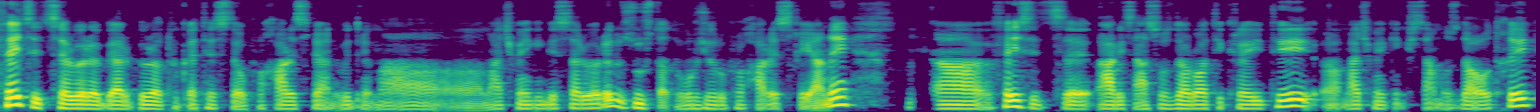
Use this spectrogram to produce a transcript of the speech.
Faceit სერვერები არის ბევრად უკეთესი და უფრო ხარისხიანი ვიდრე matchmaking-ის სერვერები, ზუსტად ორჯერ უფრო ხარისხიანი. Faceit-ზე არის 128 tick rate-ი, matchmaking-ში 64.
